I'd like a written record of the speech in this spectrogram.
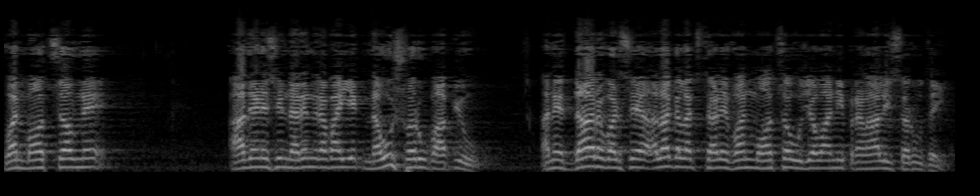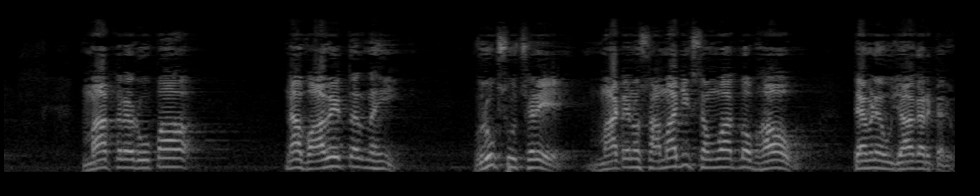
વન મહોત્સવને આદરણીય શ્રી નરેન્દ્રભાઈ એક નવું સ્વરૂપ આપ્યું. અને દર વર્ષે અલગ અલગ સ્થળે વન મહોત્સવ ઉજવવાની પ્રણાલી શરૂ થઈ. માત્ર રોપાના વાવેતર નહીં, વૃક્ષ ઉછરે માટેનો સામાજિક સંવાદનો ભાવ તેમણે ઉજાગર કર્યો.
